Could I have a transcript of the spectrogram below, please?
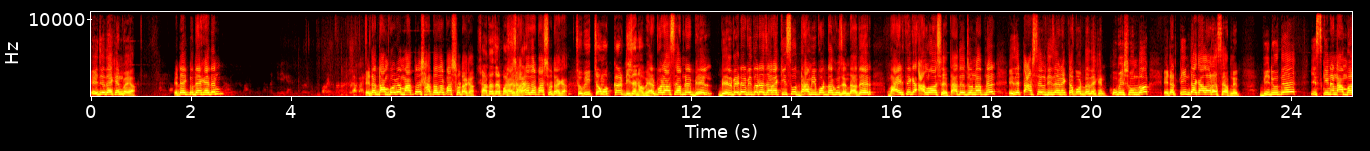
এই যে দেখেন ভাইয়া। এটা একটু দেখাই দেন। এটার দাম পড়বে মাত্র সাত হাজার পাঁচশো টাকা। সাত হাজার পাঁচশো সাত হাজার পাঁচশো টাকা। ছবি চমৎকার ডিজাইন হবে। এরপরে আছে আপনার ভেল ভেলভেটের ভিতরে যারা কিছু দামি পর্দা খুঁজেন তাদের বাইরে থেকে আলো আসে তাদের জন্য আপনার এই যে টার্সেল ডিজাইন একটা পর্দা দেখেন খুবই সুন্দর। এটার তিনটা কালার আছে আপনার। ভিডিওতে স্ক্রিনে নাম্বার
